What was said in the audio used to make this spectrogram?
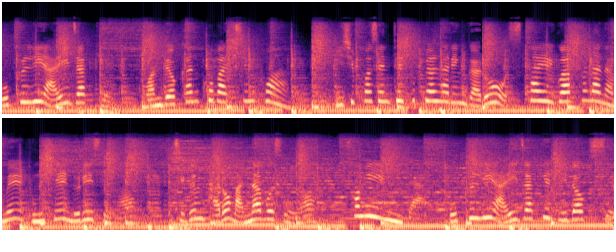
오클리 아이 자켓. 완벽한 코받침 포함. 20% 특별 할인가로 스타일과 편안함을 동시에 누리세요. 지금 바로 만나보세요. 3위입니다. 오클리 아이자켓 리덕스.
